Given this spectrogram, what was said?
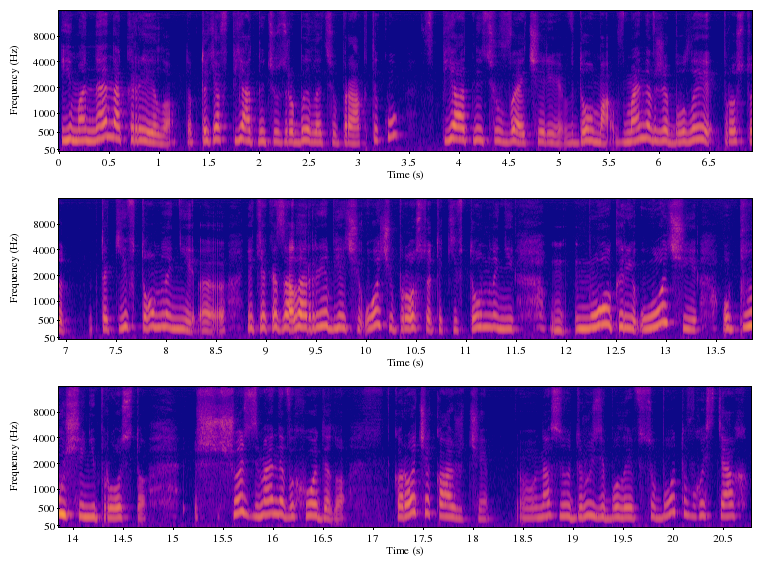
І мене накрило. Тобто я в п'ятницю зробила цю практику, в п'ятницю ввечері вдома в мене вже були просто такі втомлені, е, як я казала, риб'ячі очі, просто такі втомлені, мокрі очі, опущені просто. Щось з мене виходило. Коротше кажучи, у нас друзі були в суботу в гостях.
